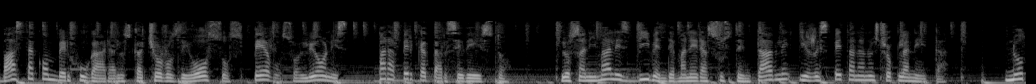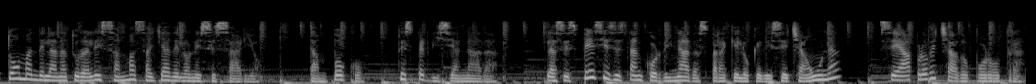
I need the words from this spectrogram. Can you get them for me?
Basta con ver jugar a los cachorros de osos, perros o leones para percatarse de esto. Los animales viven de manera sustentable y respetan a nuestro planeta. No toman de la naturaleza más allá de lo necesario. Tampoco desperdician nada. Las especies están coordinadas para que lo que desecha una sea aprovechado por otra.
